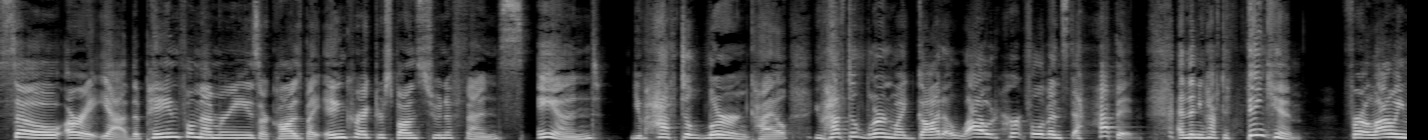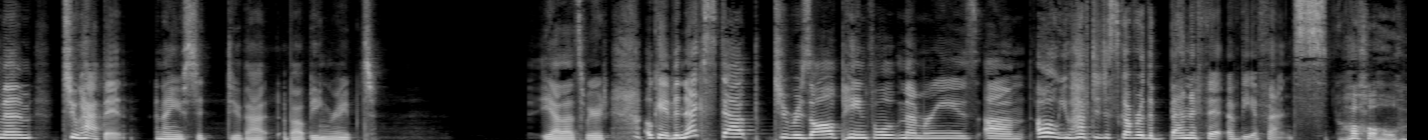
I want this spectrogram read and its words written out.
So, all right, yeah, the painful memories are caused by incorrect response to an offense. And you have to learn, Kyle. You have to learn why God allowed hurtful events to happen. And then you have to thank Him for allowing them to happen. And I used to do that about being raped. Yeah, that's weird. Okay, the next step to resolve painful memories, um, oh, you have to discover the benefit of the offense. Oh,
